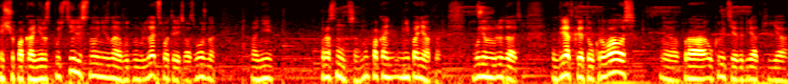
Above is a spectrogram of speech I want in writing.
еще пока не распустились. Но не знаю, буду наблюдать, смотреть. Возможно, они проснутся. Ну, пока непонятно. Будем наблюдать. Грядка эта укрывалась. Э, про укрытие этой грядки я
